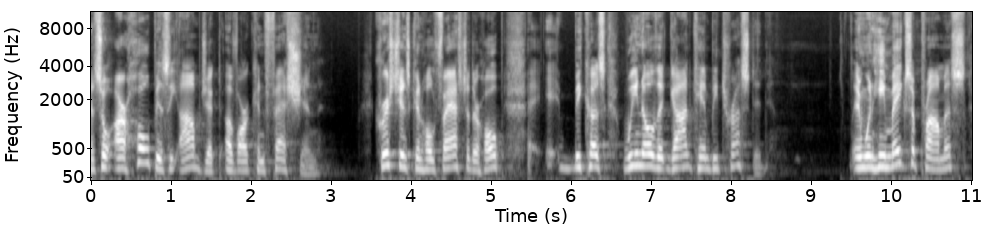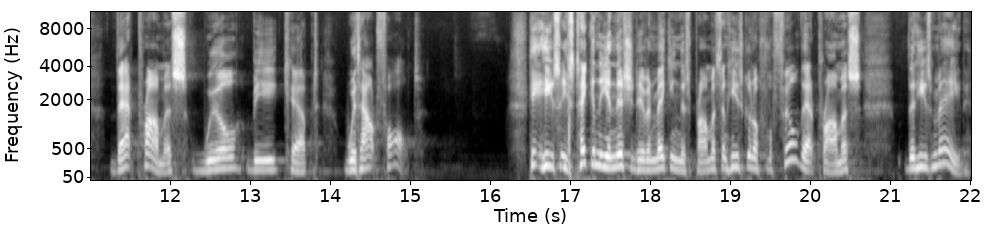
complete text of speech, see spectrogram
And so our hope is the object of our confession. Christians can hold fast to their hope eh, because we know that God can be trusted. And when He makes a promise, that promise will be kept without fault. He, he's, he's taken the initiative in making this promise, and He's going to fulfill that promise that He's made.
